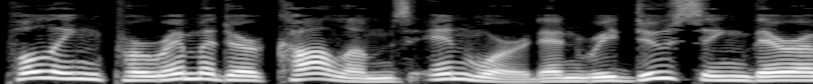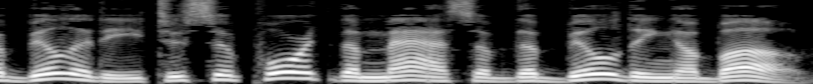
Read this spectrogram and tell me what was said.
pulling perimeter columns inward and reducing their ability to support the mass of the building above.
